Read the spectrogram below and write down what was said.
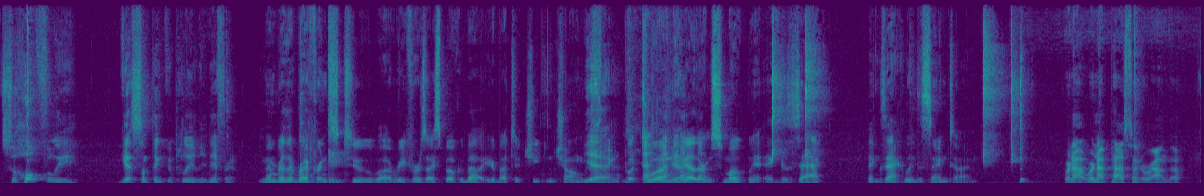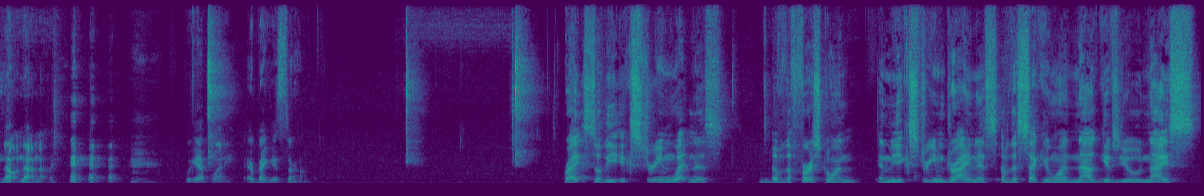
so hopefully get something completely different. Remember the reference to uh, reefers I spoke about? You're about to Cheech and Chong this Yeah. thing. Put two of them together and smoke them at exact, exactly the same time. We're not we're not passing it around though. No, no, no. we got plenty. Everybody gets their own. right? So the extreme wetness of the first one and the extreme dryness of the second one now gives you a nice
